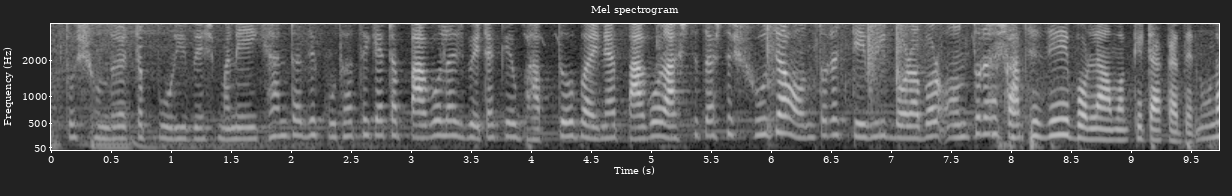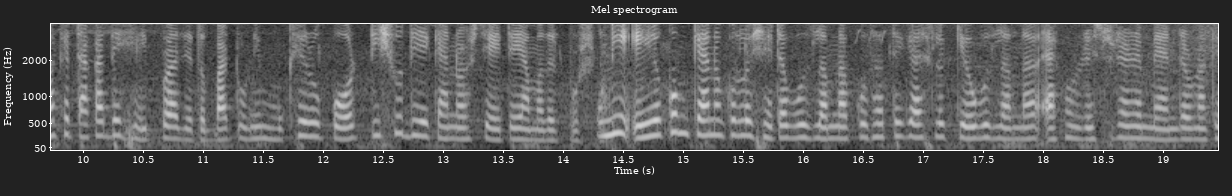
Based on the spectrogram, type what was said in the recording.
এত সুন্দর একটা পরিবেশ। মানে এইখানটা যে কোথা থেকে একটা পাগল আসবে এটা কেউ ভাবতেও পারিনি আর পাগল আসতে তো আসতে সোজা অন্তরা টেবিল বরাবর অন্তরার কাছে যেয়ে বলে আমাকে টাকা দেন। ওনাকে টাকা দিয়ে হেল্প করা যেত বাট উনি মুখের উপর টিস্যু দিয়ে কেন আসছে এটাই আমাদের প্রশ্ন। উনি এইরকম কেন করল সেটা বুঝলাম না। কোথা থেকে আসলো কেউ বুঝলাম না। এখন রেস্টুরেন্টের ম্যানরা ওনাকে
